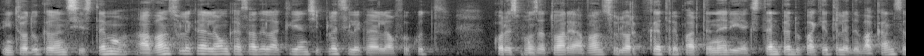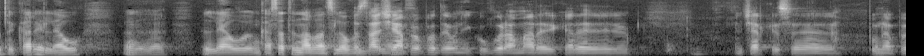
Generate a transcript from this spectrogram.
introducă în sistem avansurile care le-au încasat de la clienți și plățile care le-au făcut corespunzătoare avansurilor către partenerii externi pentru pachetele de vacanță pe care le-au uh, le-au încasat în avans. Le-au Asta și apropo de unii cu gura mare care încearcă să pună pe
